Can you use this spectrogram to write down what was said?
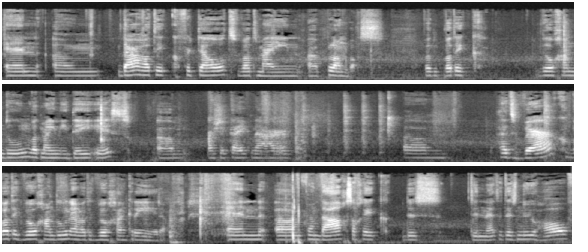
En daar had ik verteld wat mijn eh, plan was. Wat, wat ik wil gaan doen, wat mijn idee is. Ehm, als je kijkt naar ehm, het werk wat ik wil gaan doen en wat ik wil gaan creëren. En ehm, vandaag zag ik dus de net. Het is nu half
